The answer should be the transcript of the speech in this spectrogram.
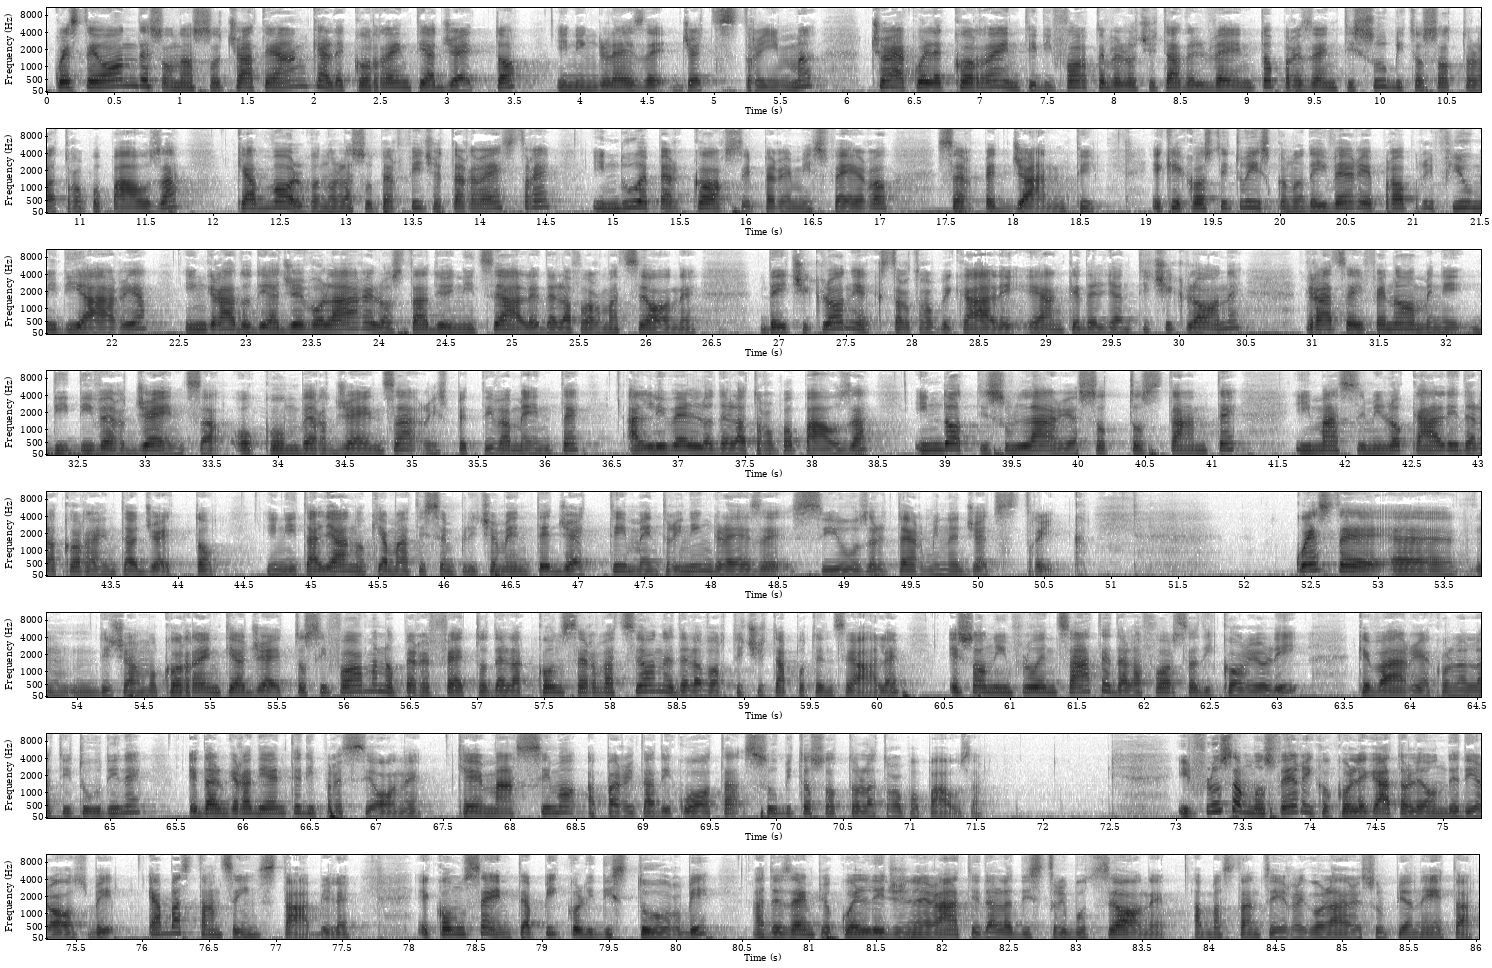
Queste onde sono associate anche alle correnti a getto, in inglese jet stream, cioè a quelle correnti di forte velocità del vento presenti subito sotto la tropopausa che avvolgono la superficie terrestre in due percorsi per emisfero serpeggianti e che costituiscono dei veri e propri fiumi di aria in grado di agevolare lo stadio iniziale della formazione dei cicloni extratropicali e anche degli anticiclone grazie ai fenomeni di divergenza o convergenza, rispettivamente, al livello della tropopausa, indotti sull'area sottostante i massimi locali della corrente a getto, in italiano chiamati semplicemente getti, mentre in inglese si usa il termine jet streak. Queste eh, diciamo, correnti a getto si formano per effetto della conservazione della vorticità potenziale e sono influenzate dalla forza di Coriolis, che varia con la latitudine, e dal gradiente di pressione, che è massimo a parità di quota subito sotto la tropopausa. Il flusso atmosferico collegato alle onde di Rossby è abbastanza instabile e consente a piccoli disturbi, ad esempio quelli generati dalla distribuzione abbastanza irregolare sul pianeta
